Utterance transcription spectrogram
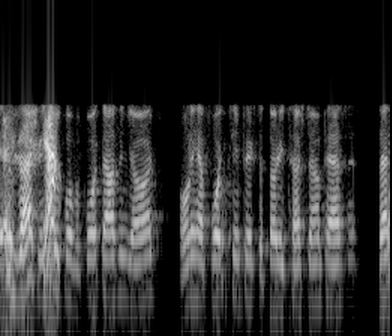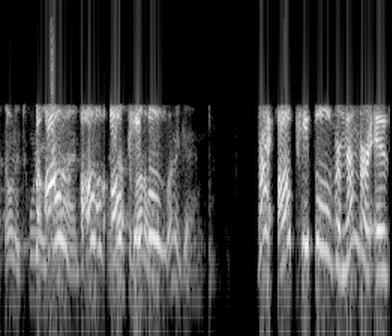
Exactly. Yeah. He threw for over 4,000 yards, only had 14 picks to 30 touchdown passes. That's only 28 but all, times. All, all people, running game. Right. All people remember is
